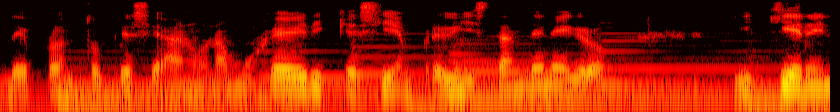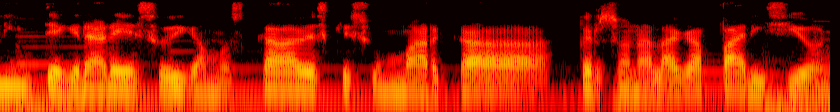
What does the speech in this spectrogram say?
de pronto que sean una mujer y que siempre vistan de negro, y quieren integrar eso, digamos, cada vez que su marca personal haga aparición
